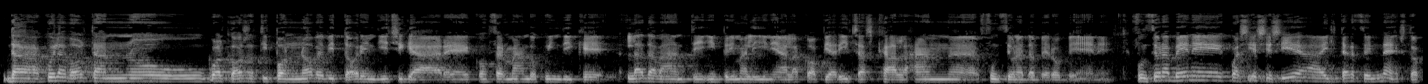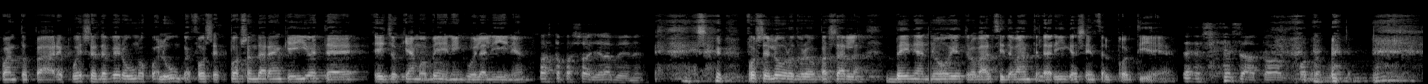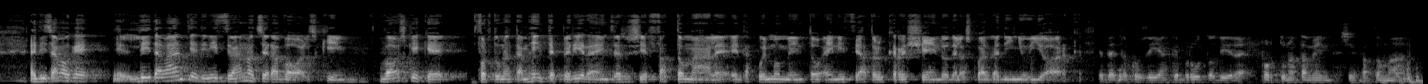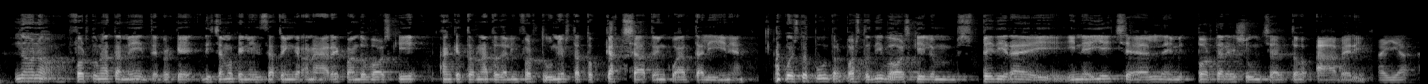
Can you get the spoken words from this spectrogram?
da quella volta hanno qualcosa tipo 9 vittorie in 10 gare, confermando quindi che là davanti in prima linea la coppia Richards-Callahan eh, funziona davvero bene. Funziona bene qualsiasi sia il terzo innesto a quanto pare, può essere davvero uno qualunque, forse posso andare anche io e te e giochiamo bene in quella linea. Basta passargliela bene. forse loro dovrebbero passarla bene a noi e trovarsi davanti alla riga senza il portiere. Eh, esatto, porta. E diciamo che eh, lì davanti ad inizio anno c'era Volsky, Volsky che fortunatamente per i Rangers si è fatto male e da quel momento è iniziato il crescendo della squadra di New York. E detto così è anche brutto dire fortunatamente si è fatto male. No, no, fortunatamente perché diciamo che è iniziato a ingranare quando Volsky, anche tornato dall'infortunio, è stato cacciato in quarta linea. A questo punto al posto di Volsky lo spedirei in AHL e porterei su un certo Avery. Aia.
